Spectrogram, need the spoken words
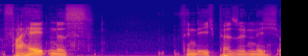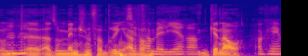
Verhältnis, finde ich persönlich. Und mhm. äh, also Menschen verbringen einfach. familiärer. Genau. Mhm. Okay.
